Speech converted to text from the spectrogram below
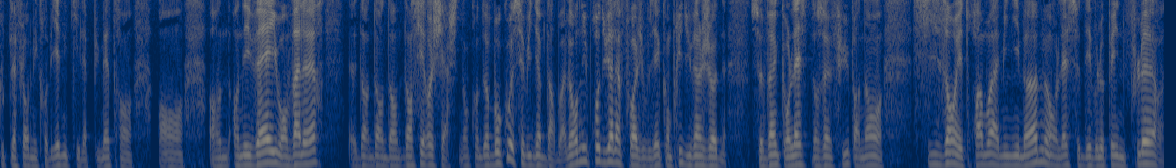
toute la flore microbienne qu'il a pu mettre en, en, en, éveil ou en valeur euh, dans, dans, dans, ses recherches. Donc on doit beaucoup à ce vignoble d'Arbois. Alors on y produit à la fois, je vous ai compris, du vin jaune. Ce vin qu'on laisse dans un fût pendant 6 ans et 3 mois à minimum. On laisse se développer une fleur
